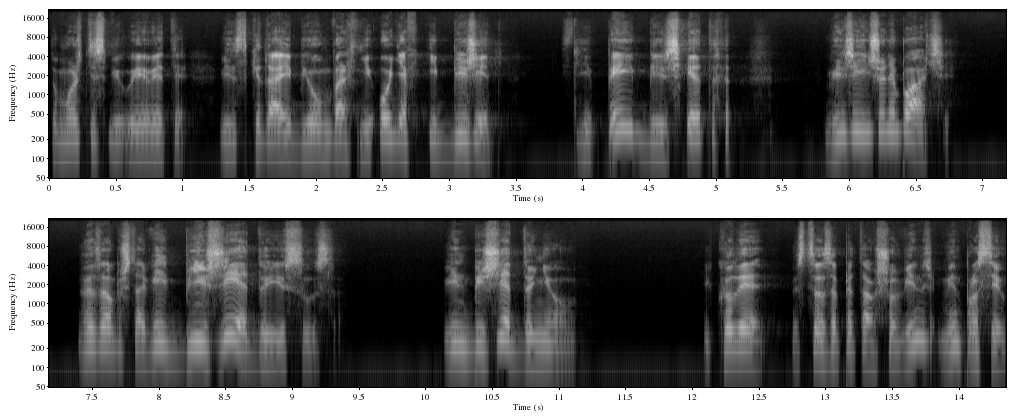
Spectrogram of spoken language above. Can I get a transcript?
то можете собі уявити, він скидає бігом верхній одяг і біжить. Сліпий біжить. Він же нічого не бачить. Ви забачте, він біжить до Ісуса. Він біжить до нього. І коли Христос запитав, що він, він просив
